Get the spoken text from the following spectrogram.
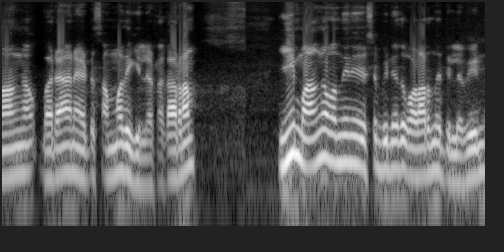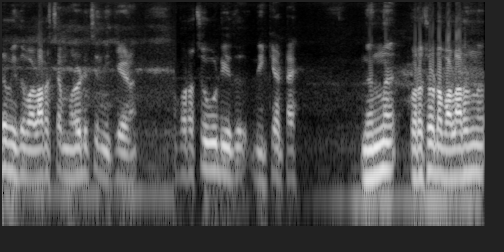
മാങ്ങ വരാനായിട്ട് സമ്മതിക്കില്ല കേട്ടോ. കാരണം ഈ മാങ്ങ വന്നതിന് ശേഷം പിന്നെ ഇത് വളർന്നിട്ടില്ല. വീണ്ടും ഇത് വളർച്ച മുരടിച്ച് നിൽക്കുകയാണ്. കുറച്ചുകൂടി ഇത് നിൽക്കട്ടെ. നിന്ന് കുറച്ചുകൂടെ വളർന്ന്.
